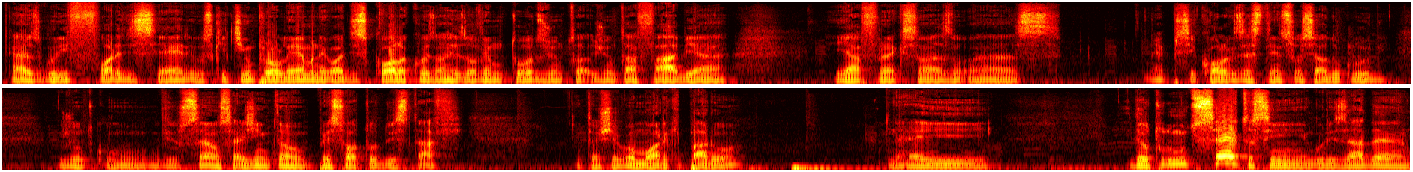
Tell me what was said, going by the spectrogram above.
Cara, os guri fora de série, os que tinham problema, negócio de escola, coisa, nós resolvemos todos, junto, junto à Fábio e a, a Fran, que são as, as é, psicólogas e assistentes social do clube, junto com o Wilson, o Serginho, então, o pessoal todo do staff. Então chegou uma hora que parou, né, e, e deu tudo muito certo, assim, gurizada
